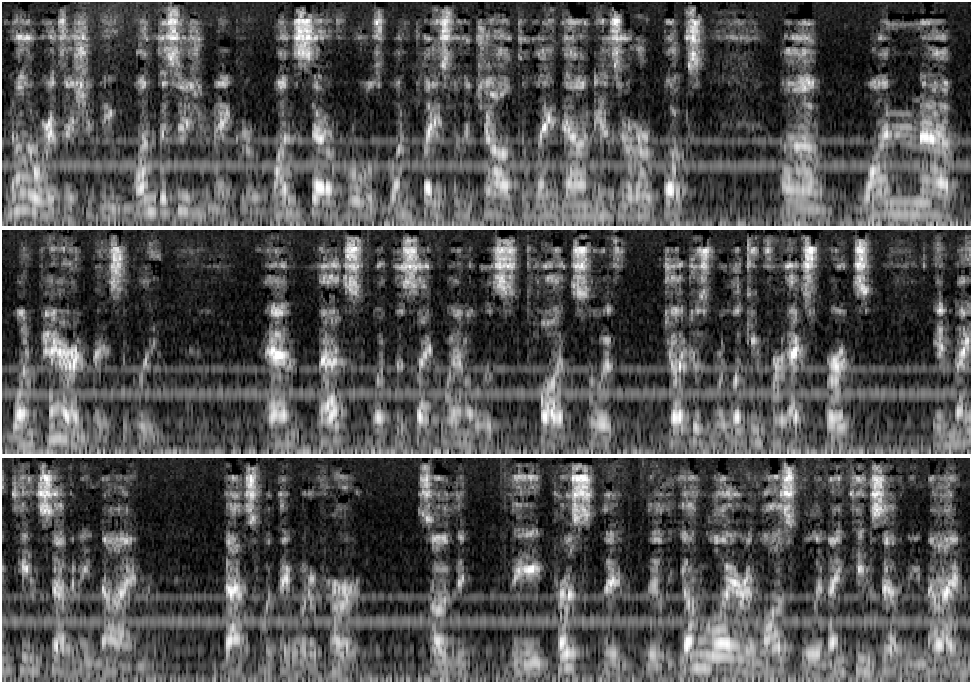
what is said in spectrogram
In other words, there should be one decision maker, one set of rules, one place for the child to lay down his or her books, uh, one uh, one parent basically, and that's what the psychoanalysts taught. So if judges were looking for experts in 1979, that's what they would have heard. So the the, pers- the, the young lawyer in law school in 1979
